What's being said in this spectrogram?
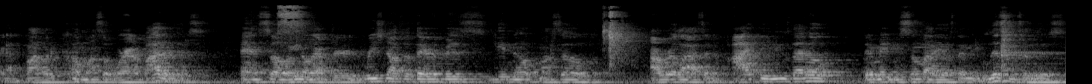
I gotta find a way to come myself where I'm out of this. And so you know after reaching out to therapists, getting help myself, I realized that if I can use that help, there may be somebody else that may listen to this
